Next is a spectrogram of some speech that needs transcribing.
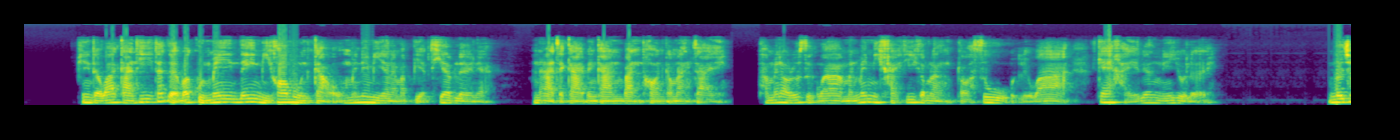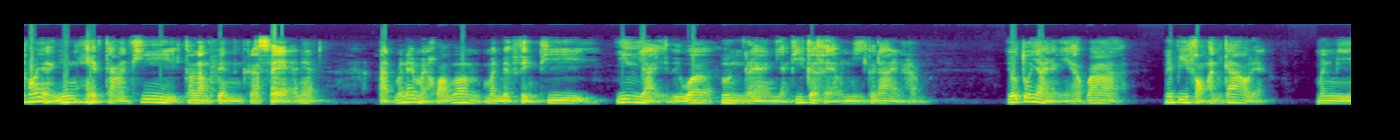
ๆ เพียงแต่ว่าการที่ถ้าเกิดว่าคุณไม่ได้มีข้อมูลเก่า ไม่ได้มีอะไรมาเปรียบเทียบเลยเนี่ยมันอาจจะกลายเป็นการบั่นทอนกำลังใจ ทำให้เรารู้สึกว่ามันไม่มีใครที่กำลังต่อสู้หรือว่าแก้ไขเรื่องนี้อยู่เลย โดยเฉพาะอย่างยิ่งเหตุการณ์ที่กำลังเป็นกระแสเนี่ยอาจไม่ได้หมายความว่ามันเป็นสิ่งที่ยิ่งใหญ่หรือว่ารุนแรงอย่างที่กระแสมันมีก็ได้นะครับ ยกตัวอย่างอย่างนี้ครับว่าในปี 2009 เนี่ย มันมี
